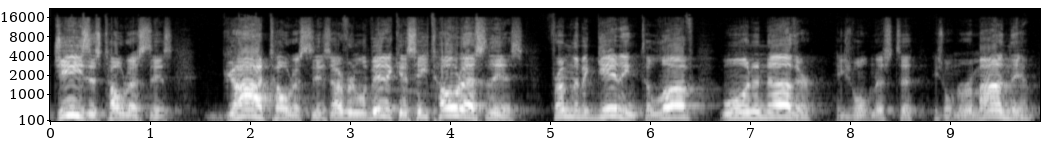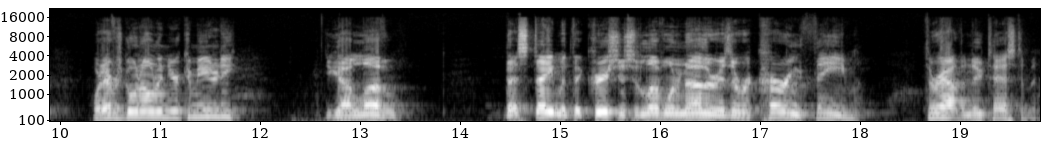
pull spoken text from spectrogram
Jesus told us this. God told us this. Over in Leviticus, He told us this from the beginning to love one another. He's wanting us to, He's wanting to remind them. Whatever's going on in your community, you got to love them. That statement that Christians should love one another is a recurring theme throughout the New Testament.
